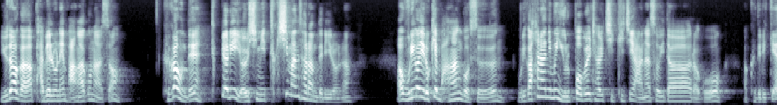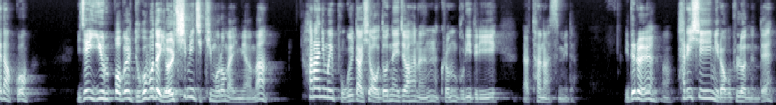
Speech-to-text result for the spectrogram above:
유다가 바벨론에 망하고 나서 그 가운데 특별히 열심히 특심한 사람들이 일어나 아, 우리가 이렇게 망한 것은 우리가 하나님의 율법을 잘 지키지 않아서이다라고 그들이 깨닫고 이제 이 율법을 누구보다 열심히 지킴으로 말미암아 하나님의 복을 다시 얻어내자 하는 그런 무리들이 나타났습니다. 이들을 파리심이라고 불렀는데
